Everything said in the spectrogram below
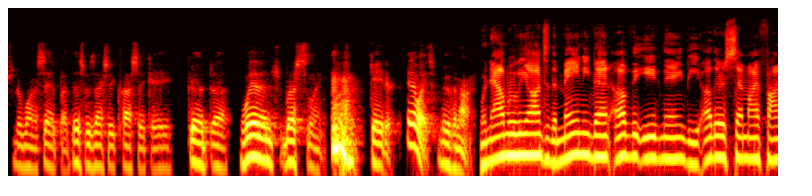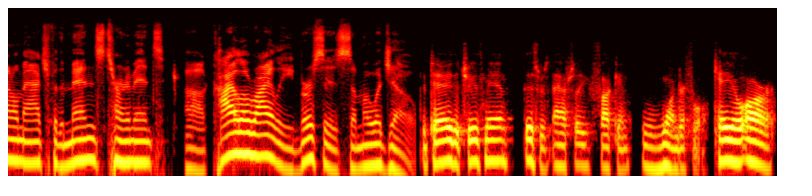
should have won instead. But this was actually classic, a good uh, women's wrestling gator. Anyways, moving on. We're now moving on to the main event of the evening, the other semifinal match for the men's tournament. Uh, Kyle O'Reilly versus Samoa Joe. To tell you the truth, man, this was absolutely fucking wonderful. KOR,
